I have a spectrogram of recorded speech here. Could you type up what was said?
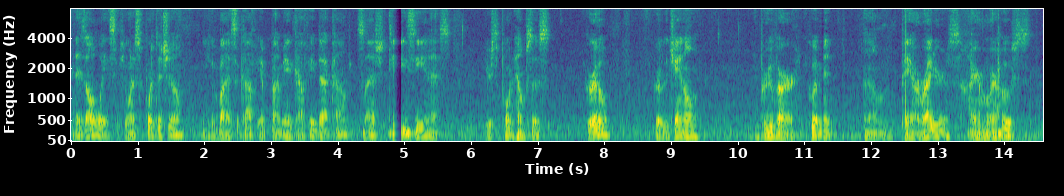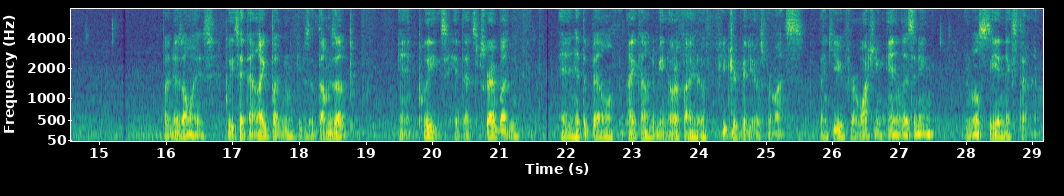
And as always, if you want to support the show, you can buy us a coffee at buymeacoffee.com slash TCNS. Your support helps us grow, grow the channel, improve our equipment, um, pay our writers, hire more hosts. But as always, please hit that like button, give us a thumbs up, and please hit that subscribe button and hit the bell icon to be notified of future videos from us. Thank you for watching and listening, and we'll see you next time.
